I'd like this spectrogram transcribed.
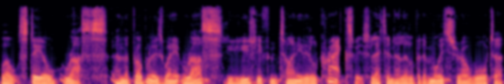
Well, steel rusts, and the problem is when it rusts, usually from tiny little cracks which let in a little bit of moisture or water.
